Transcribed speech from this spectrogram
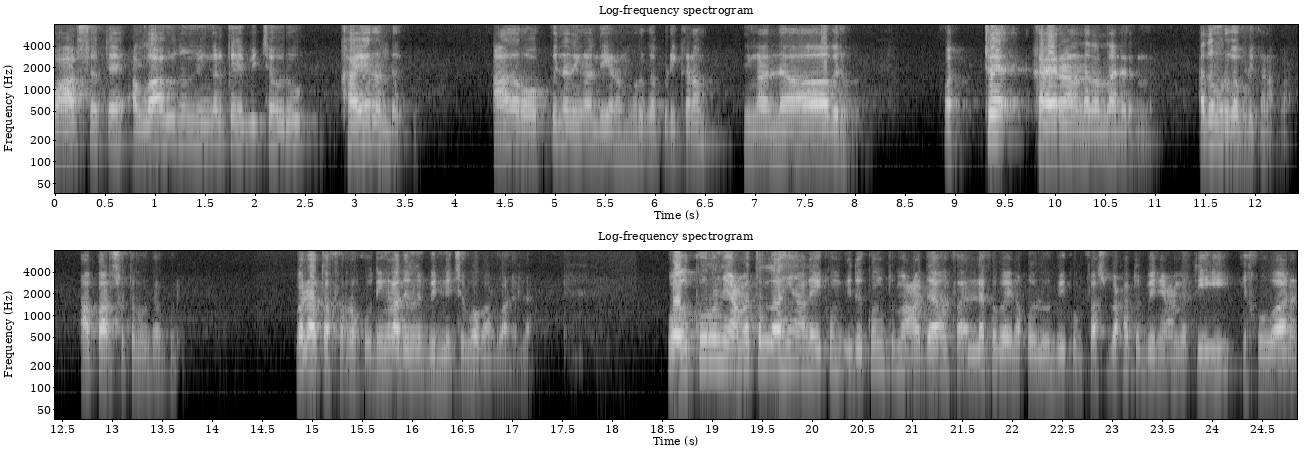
പാർശ്വത്തെ അള്ളാഹുവിൽ നിന്ന് നിങ്ങൾക്ക് ലഭിച്ച ഒരു കയറുണ്ട് ആ റോപ്പിനെ നിങ്ങൾ എന്ത് ചെയ്യണം? മുറുകെ പിടിക്കണം. നിങ്ങൾ എല്ലാവരും ഒറ്റ കയറാണുള്ളത് അള്ളാഹിന്റെ അടുത്ത് നിന്ന്. അത് മുറുകെ പിടിക്കണം. ആ പാർശ്വത്തെ മുറുകെ പിടി വലാ തഫറഖു നിങ്ങൾ അതിൽ നിന്ന് ഭിന്നിച്ചു പോകാൻ പാടില്ല واذكروا نعمة الله عليكم إذ كنتم أعداء فألف بين قلوبكم فأصبحتم بنعمته إخوانا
